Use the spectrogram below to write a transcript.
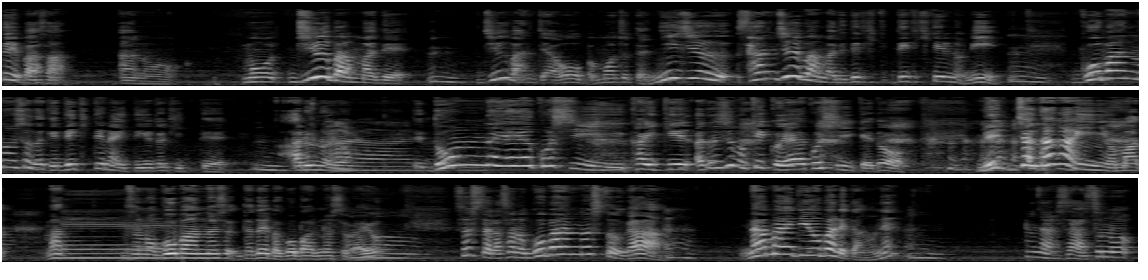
例えばさあのもう10番までうん。10番じゃオーバーもうちょっと2030番まで出てきて出てきてるのにうん。5番の人だけできてないっていう時ってうん。あるのよ。あるでどんなややこしい会計 私も結構ややこしいけどめっちゃ長いんよ、まま、へー。その5番の人例えば5番の人がよ。うん。そしたらその5番の人が名前で呼ばれたのね。うん。ならさその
